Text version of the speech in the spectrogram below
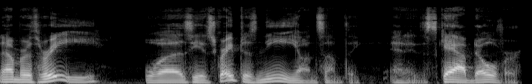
Number three was he had scraped his knee on something and it scabbed over.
